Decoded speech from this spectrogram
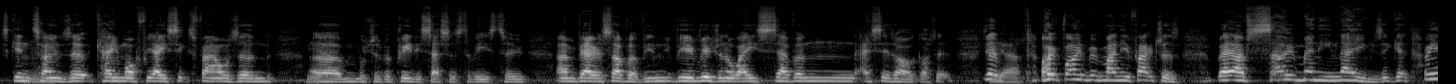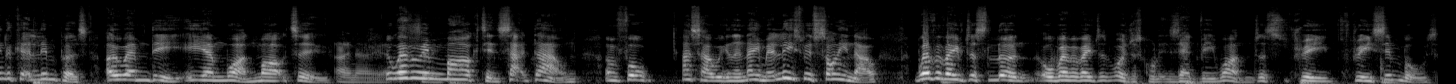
skin Mm. tones that came off the A6000, um, which are the predecessors to these two, and various other, the, the original A7 S's. Oh, got it. You know, Yeah. I find with manufacturers they have so many names. It gets. I mean, look at Olympus, OMD, EM1, Mark II. I know. Yeah, Whoever in marketing sat down and thought, "That's how we're going to name it." At least with Sony now, whether they've just learned or whether they've just well, just call it ZV1, just three three symbols.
